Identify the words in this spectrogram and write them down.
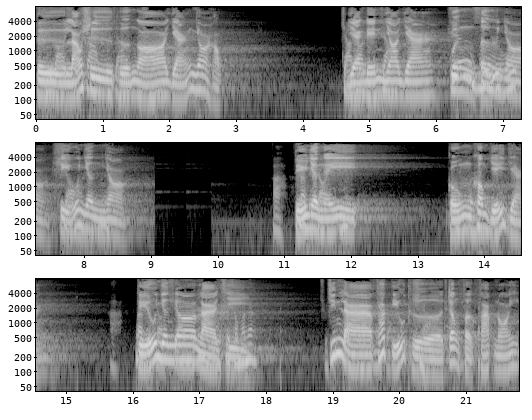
Từ lão sư thượng ngọ giảng nho học, Giảng đến nho gia, Quân tử nho, Tiểu nhân nho. Tiểu nhân ấy cũng không dễ dàng. Tiểu nhân nho là gì? Chính là pháp tiểu thừa trong phật pháp nói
